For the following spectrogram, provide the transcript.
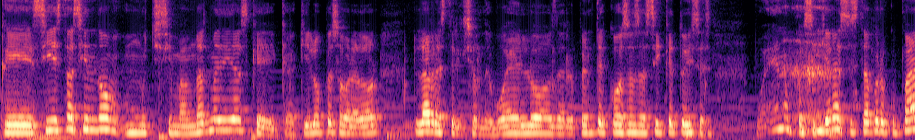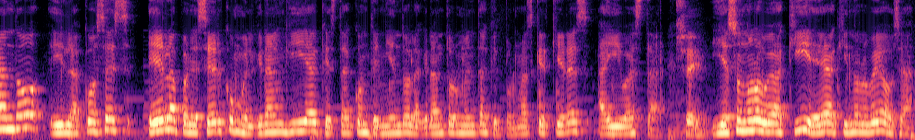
que sí está haciendo muchísimas más medidas que, que aquí López Obrador, la restricción de vuelos, de repente cosas así que tú dices, bueno, pues siquiera se está preocupando y la cosa es él aparecer como el gran guía que está conteniendo la gran tormenta que por más que quieras, ahí va a estar. Sí. Y eso no lo veo aquí, ¿eh? Aquí no lo veo. O sea,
